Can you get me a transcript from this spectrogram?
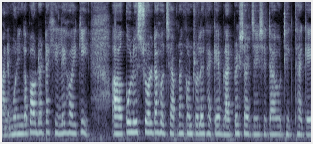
মানে মোরিঙ্গা পাউডারটা খেলে হয় কি কোলেস্ট্রলটা হচ্ছে আপনার কন্ট্রোলে থাকে ব্লাড প্রেশার যে সেটাও ঠিক থাকে,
